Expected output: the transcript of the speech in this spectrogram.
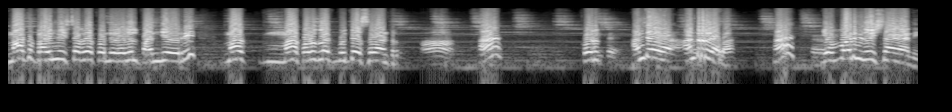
మాకు ప్రైమ్ మినిస్టర్గా కొన్ని రోజులు పనిచేయరి మా మా కొడుకులకు బుద్ధి వస్తుంది అంటారు? కొడుకు అంతే. అంటారు కదా? ఎవరిని చూసినా గానీ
